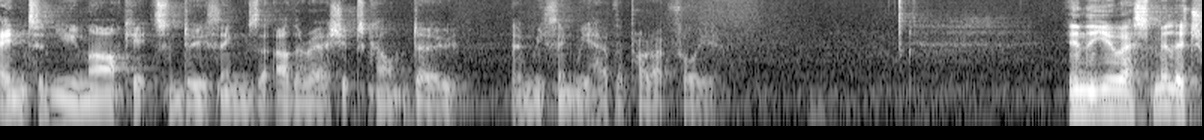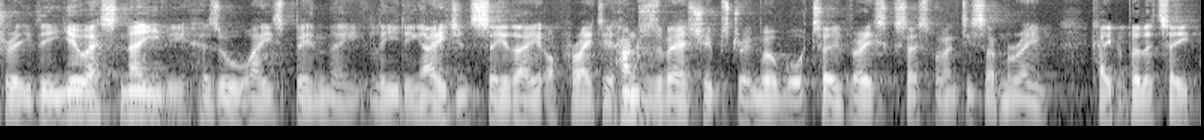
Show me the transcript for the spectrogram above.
enter new markets and do things that other airships can't do, then we think we have the product for you. In the US military, the US Navy has always been the leading agency. They operated hundreds of airships during World War II, very successful anti submarine capability.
